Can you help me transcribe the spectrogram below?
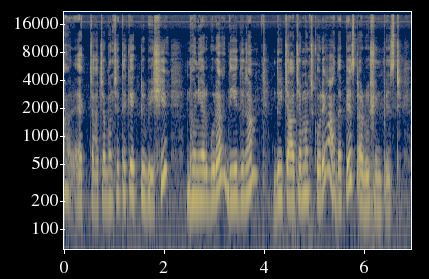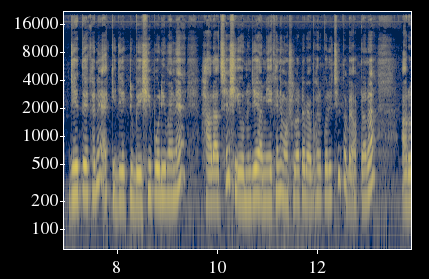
আর এক চা চামচের থেকে একটু বেশি ধনিয়ার গুঁড়া দিয়ে দিলাম। দুই চা চামচ করে আদা পেস্ট আর রসুন পেস্ট। যেহেতু এখানে এক কেজির একটু বেশি পরিমাণে হার আছে, সেই অনুযায়ী আমি এখানে মশলাটা ব্যবহার করেছি। তবে আপনারা আরও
